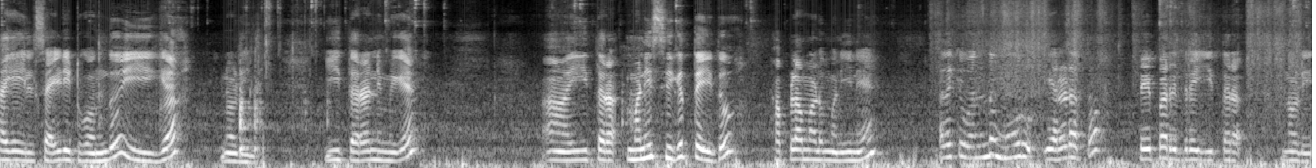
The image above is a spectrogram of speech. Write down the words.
ಹಾಗೆ ಇಲ್ಲಿ ಸೈಡ್ ಇಟ್ಕೊಂಡು ಈಗ, ನೋಡಿ ಈ ಥರ ನಿಮಗೆ ಈ ಥರ ಮಣಿ ಸಿಗುತ್ತೆ ಇದು. ಹಪ್ಪಳ ಮಾಡೋ ಮಣಿನೇ. ಅದಕ್ಕೆ ಒಂದು, ಮೂರು, ಎರಡು ಹತ್ತು ಪೇಪರ್ ಇದ್ದರೆ ಈ ಥರ ನೋಡಿ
